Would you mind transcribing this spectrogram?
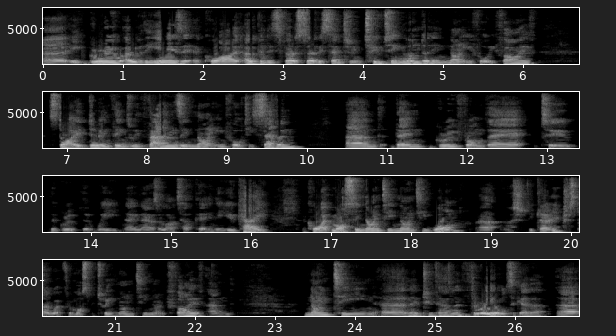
Uh, it grew over the years. It acquired, opened its first service centre in Tooting, London in 1945, started doing things with vans in 1947, and then grew from there to the group that we know now as Alliance Healthcare in the UK. Acquired Moss in 1991. Uh, I should declare an interest. I worked for Moss between 1995 and 19 uh, no 2003 altogether. Uh,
